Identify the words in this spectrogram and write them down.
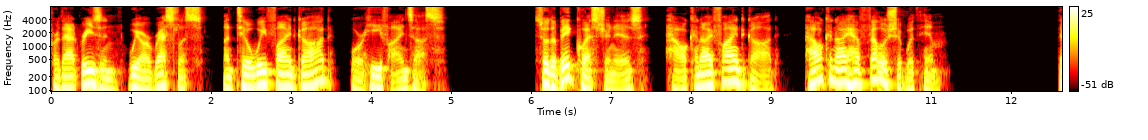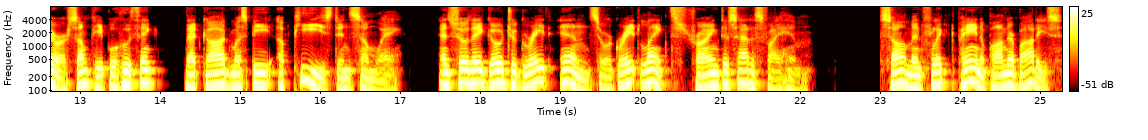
For that reason, we are restless until we find God or He finds us. So the big question is how can I find God? How can I have fellowship with Him? There are some people who think that God must be appeased in some way, and so they go to great ends or great lengths trying to satisfy Him. Some inflict pain upon their bodies.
